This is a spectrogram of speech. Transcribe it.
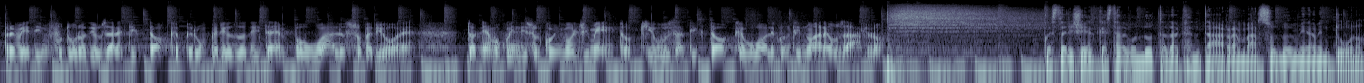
prevede in futuro di usare TikTok per un periodo di tempo uguale o superiore. Torniamo quindi sul coinvolgimento, chi usa TikTok vuole continuare a usarlo. Questa ricerca è stata condotta da Kantar a marzo 2021.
